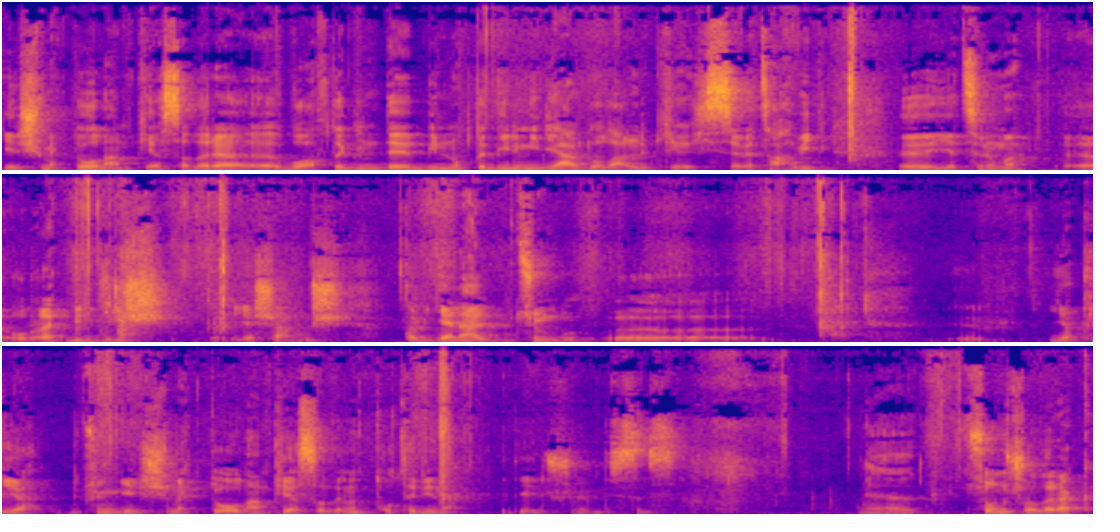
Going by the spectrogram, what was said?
Gelişmekte olan piyasalara bu hafta günde 1.1 milyar dolarlık hisse ve tahvil yatırımı olarak bir giriş yaşanmış. Tabii genel bütün bu yapıya, bütün gelişmekte olan piyasaların totaline diye düşünebilirsiniz. Sonuç olarak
